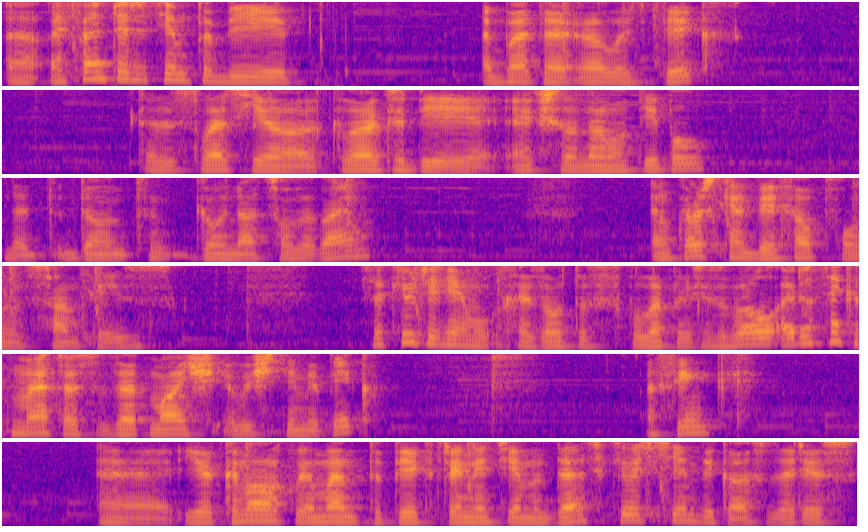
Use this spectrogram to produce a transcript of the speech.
Uh, I find training team to be a better early pick, because it lets your clerks be actually normal people that don't go nuts all the time. And clerks can be helpful in some cases. Security team has a lot of cool upgrades as well. I don't think it matters that much which team you pick. I think uh, you're canonically meant to pick training team and then security team because that is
